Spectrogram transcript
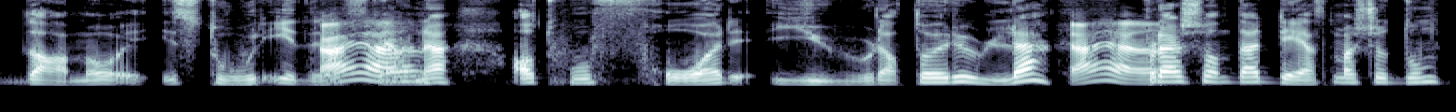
dame og stor idrettsstjerne at hun får hjula til å rulle. Ja, ja. For det er sånn, det er det som er så dumt.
